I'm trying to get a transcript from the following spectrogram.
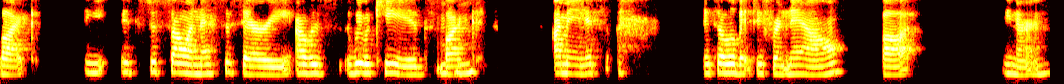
like, it's just so unnecessary. I was, we were kids. Mhm. Like, I mean, it's, it's a little bit different now, but, you know,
